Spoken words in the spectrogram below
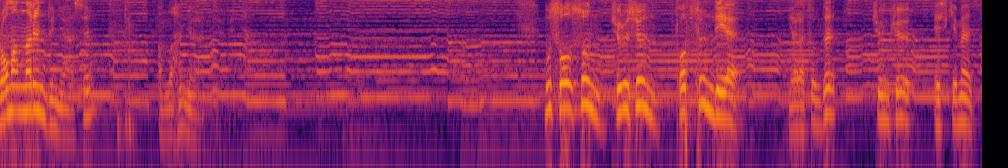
romanların dünyası Allah'ın yarattığı Bu solsun, çürüsün, kopsun diye yaratıldı. Çünkü eskimez,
